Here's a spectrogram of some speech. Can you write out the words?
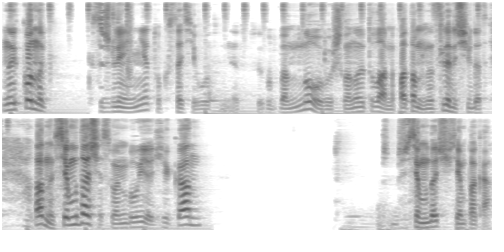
Ну, иконок, к сожалению, нету. Кстати, вот, там новое вышло, но это ладно, потом на следующий видос. Ладно, всем удачи, с вами был я, Хикан. Всем удачи, всем пока.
